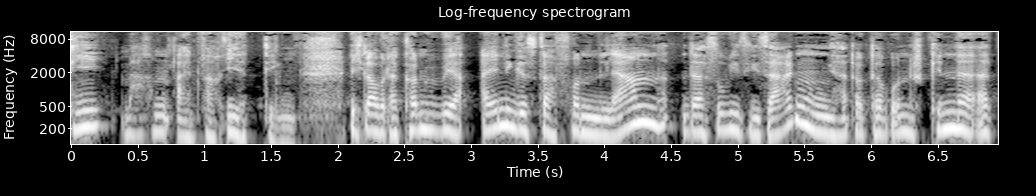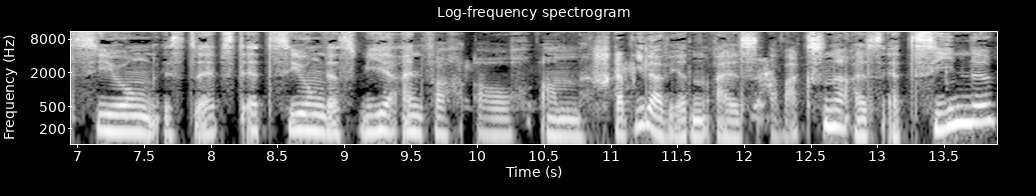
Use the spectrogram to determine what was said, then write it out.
die machen einfach ihr Ding. Ich glaube, da können wir einiges davon lernen, dass so wie Sie sagen, Herr Dr. Wunsch, Kindererziehung ist Selbsterziehung, dass wir einfach auch ähm, stabiler werden als Erwachsene, als Erziehende,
